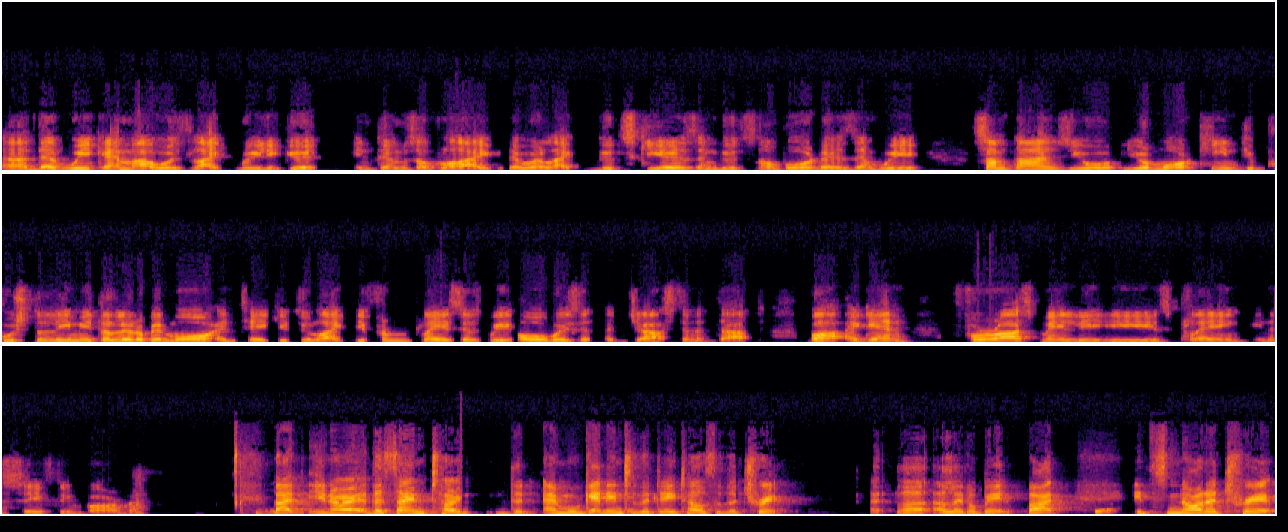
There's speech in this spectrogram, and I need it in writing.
uh, that week emma was like really good in terms of like they were like good skiers and good snowboarders and we sometimes you're you're more keen to push the limit a little bit more and take you to like different places we always adjust and adapt but again for us mainly is playing in a safe environment but you know at the same token that and we'll get into the details of the trip a, a little bit but Yeah. it's not a trip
